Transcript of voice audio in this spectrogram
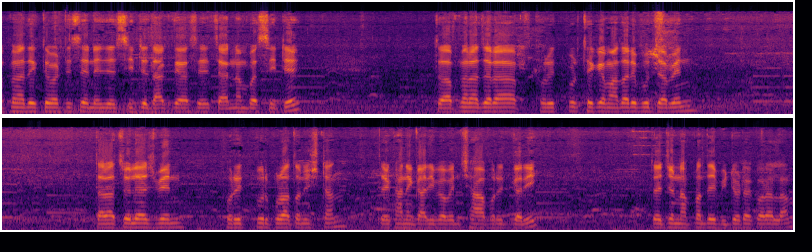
আপনারা দেখতে পাচ্ছেন এই যে সিটে দাগ দেওয়া আছে, চার নাম্বার সিটে। তো আপনারা যারা ফরিদপুর থেকে মাদারীপুর যাবেন, তারা চলে আসবেন ফরিদপুর পুরাতন স্থান। তো এখানে গাড়ি পাবেন শাহ ফরিদ গাড়ি। তো এর জন্য আপনাদের ভিডিওটা করালাম।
